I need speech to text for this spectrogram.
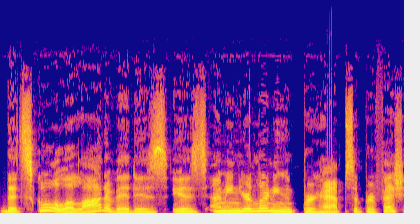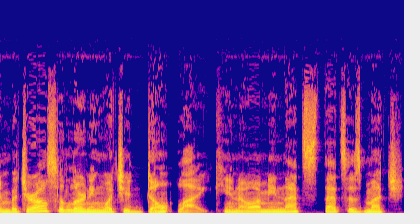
that school, a lot of it is is. I mean, you're learning perhaps a profession, but you're also learning what you don't like. You know, I mean, that's that's as much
